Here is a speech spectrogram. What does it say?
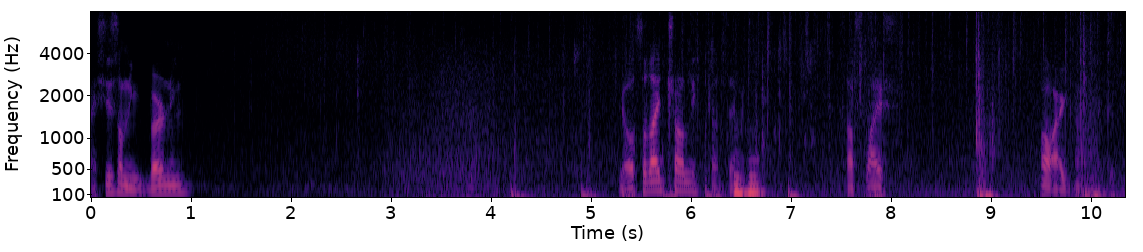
I see something burning. You also died, Charlie? God damn. Mhm. Tough life. Oh, I know. I didn't.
